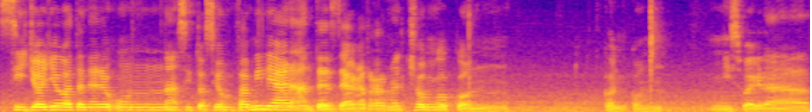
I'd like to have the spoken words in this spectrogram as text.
si yo llego a tener una situación familiar antes de agarrarme el chongo con, con, con mi suegra,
